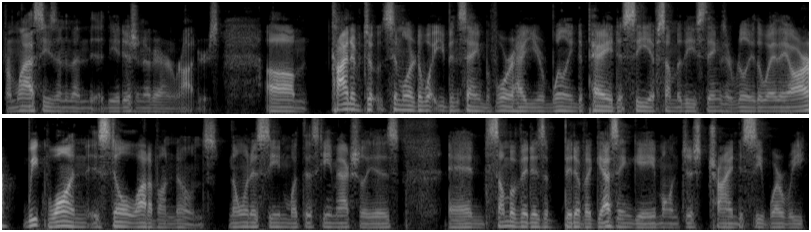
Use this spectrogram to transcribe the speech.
from last season and then the, the addition of Aaron Rodgers. Um, kind of to, similar to what you've been saying before how you're willing to pay to see if some of these things are really the way they are. Week 1 is still a lot of unknowns. No one has seen what this team actually is and some of it is a bit of a guessing game on just trying to see where we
